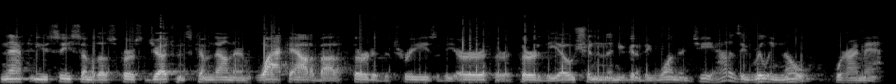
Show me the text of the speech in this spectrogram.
and after you see some of those first judgments come down there and whack out about a third of the trees of the earth or a third of the ocean, then you're going to be wondering, gee, how does he really know where I'm at?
